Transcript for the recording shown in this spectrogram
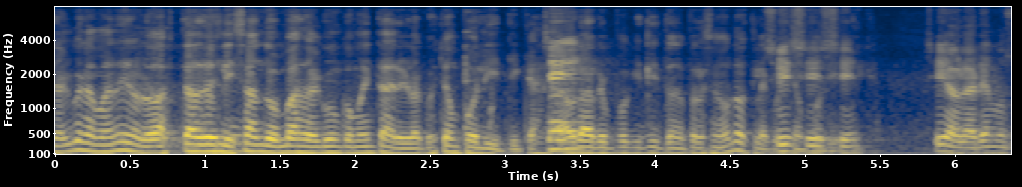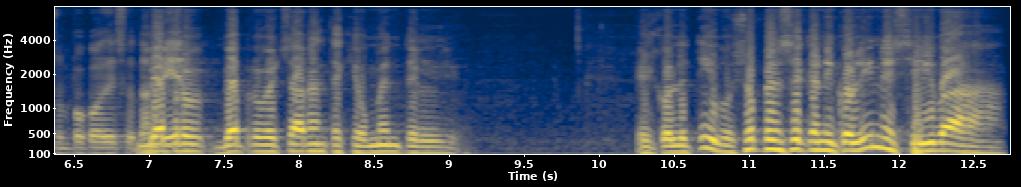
De alguna manera lo está deslizando más de algún comentario, la cuestión política. Hablar un poquitito en el próximo bloque la cuestión política. Sí. sí, hablaremos un poco de eso también. Voy a, aprovechar antes que aumente el, el colectivo. Yo pensé que Nicolini se iba,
